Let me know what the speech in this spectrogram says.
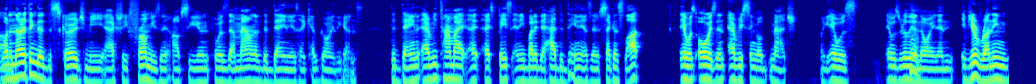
what Um, another thing that discouraged me actually from using Obstagoon was the amount of Dedennes I kept going against. Dedenne every time I, I I faced anybody that had Dedenne as their second slot, it was always in every single match. Like it was it was really Hmm. annoying. And if you're running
